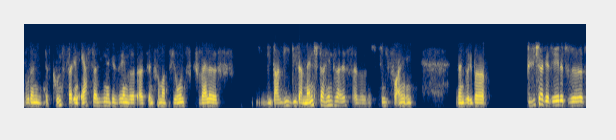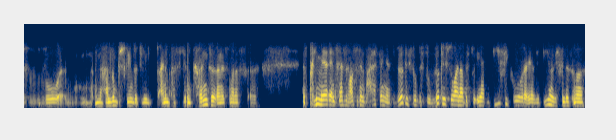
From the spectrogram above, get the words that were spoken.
wo dann das Kunstwerk in erster Linie gesehen wird als Informationsquelle, wie, wie dieser Mensch dahinter ist. Also das finde ich vor allem, wenn so über Bücher geredet wird, wo eine Handlung beschrieben wird, die einem passieren könnte, dann ist immer das, äh, das primäre Interesse herauszufinden, war das denn jetzt wirklich so? Bist du wirklich so einer? Bist du eher die Figur oder eher wie die? Und ich finde es immer,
